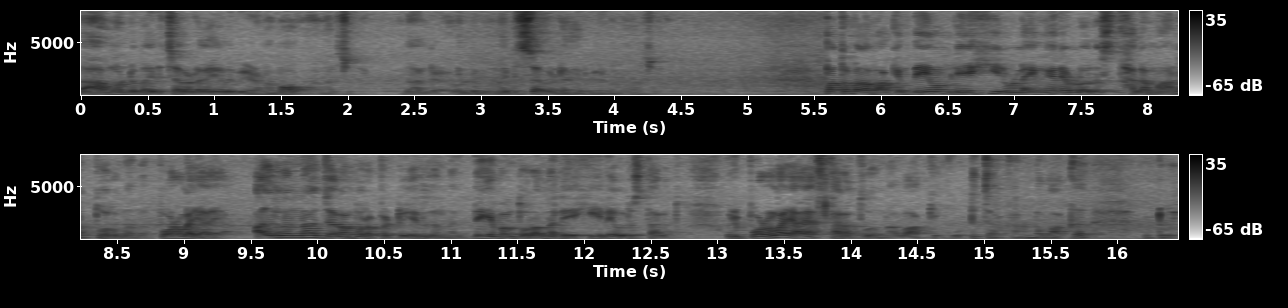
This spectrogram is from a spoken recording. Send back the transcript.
ദാഹം കൊണ്ട് മരിച്ച് അവരുടെ കൈകൾ വീഴണമോ എന്ന് ചോദിക്കും ദാഹം കൊണ്ട് മരിച്ച് അവരുടെ കയ്യിൽ വീഴണമോ എന്ന് ചോദിക്കും പത്തൊമ്പതാം വാക്യം ദൈവം ലേഹിയിലുള്ള എങ്ങനെയുള്ള ഒരു സ്ഥലമാണ് തുറന്നത്? പൊള്ളയായ. അതിൽ നിന്ന് ജലം പുറപ്പെട്ടു. ഇതിൽ നിന്ന് ദൈവം തുറന്ന ലേഹിയിലെ ഒരു സ്ഥലത്ത് ഒരു പൊള്ളയായ സ്ഥലത്ത് നിന്ന് വാക്യം കൂട്ടിച്ചേർക്കാനുണ്ട്. വാക്ക് വിട്ടുപോയി.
